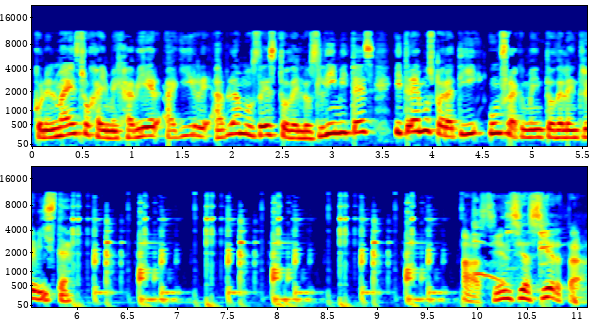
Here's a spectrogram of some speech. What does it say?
Con el maestro Jaime Javier Aguirre hablamos de esto de los límites y traemos para ti un fragmento de la entrevista. A ciencia cierta.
